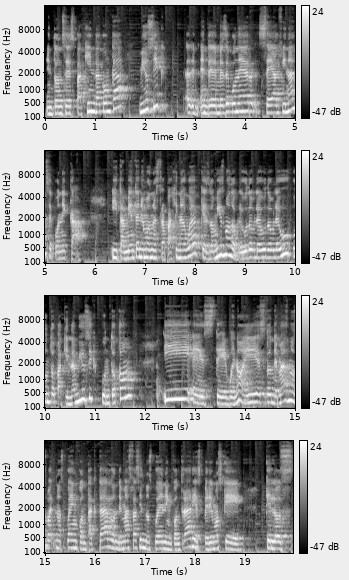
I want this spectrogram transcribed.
Entonces, Paquinda con K, Music, en, vez de poner C al final, se pone K. Y también tenemos nuestra página web, que es lo mismo, www.paquindamusic.com. Y este, bueno, ahí es donde más nos, nos pueden contactar, donde más fácil nos pueden encontrar y esperemos que, que los,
